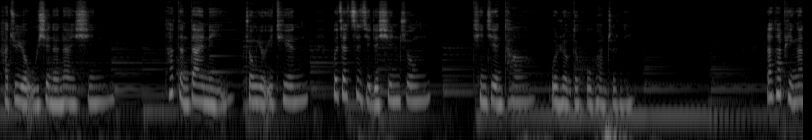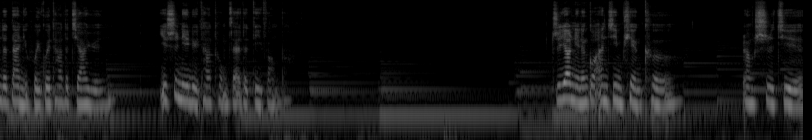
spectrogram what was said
他具有无限的耐心，他等待你，终有一天会在自己的心中听见他温柔地呼唤着你。让他平安地带你回归他的家园，也是你与他同在的地方吧。只要你能够安静片刻，让世界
